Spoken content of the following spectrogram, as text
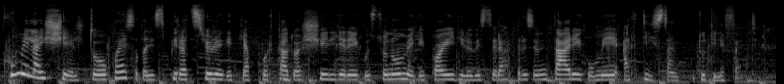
Come l'hai scelto? Qual è stata l'ispirazione che ti ha portato a scegliere questo nome che poi ti dovesse rappresentare come artista in tutti gli effetti?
